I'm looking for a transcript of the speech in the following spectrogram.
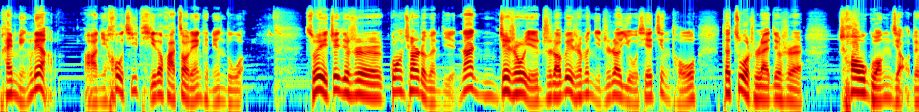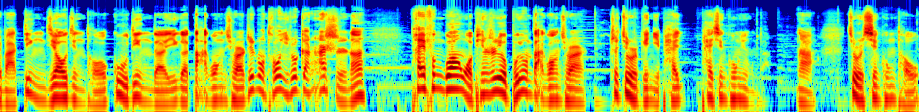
拍明亮了啊！你后期提的话，噪点肯定多。所以这就是光圈的问题，那你这时候也就知道为什么你知道有些镜头它做出来就是超广角，对吧？定焦镜头固定的一个大光圈，这种头你说干啥使呢？拍风光，我平时又不用大光圈，这就是给你拍拍星空用的啊，就是星空头。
